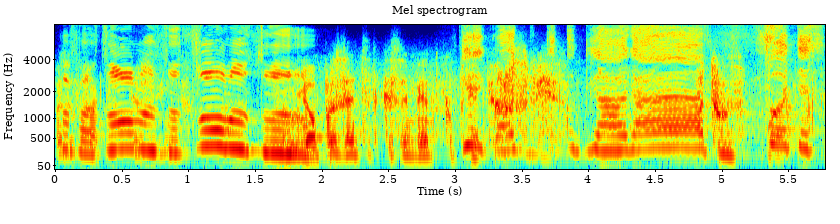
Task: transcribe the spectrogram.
mas o melhor presente de casamento que eu podia ter recebido. Ah, ah, tudo. Foda-se!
